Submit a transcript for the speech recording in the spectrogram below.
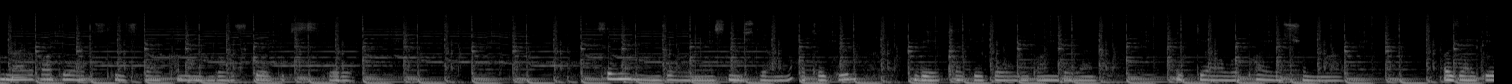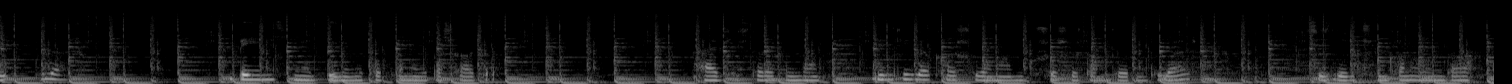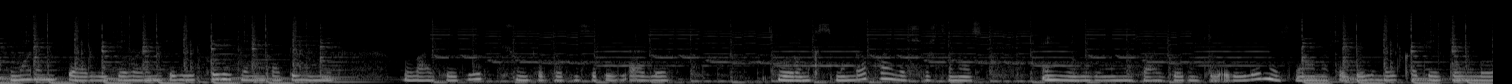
Merhaba değerli izleyiciler kanalımda hoş gördük sizleri. Sevilen oyuncularımız Neslihan Atagül ve Kadir Doğulu'dan gelen iddialı paylaşımlar, özel görüntüler beğeni üstüne beğeni toplamayı başardı. Herkes tarafından ilgiyle karşılanan bu şaşırtan görüntüler sizler için kanalımda. Umarım diğer videolarım gibi bu videomu da beğenip like edip düşüncelerinizi bizlerle yorum kısmında paylaşırsınız. En yeni ve en özel görüntüleriyle Neslihan Atagül ve Kadir Doğulu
